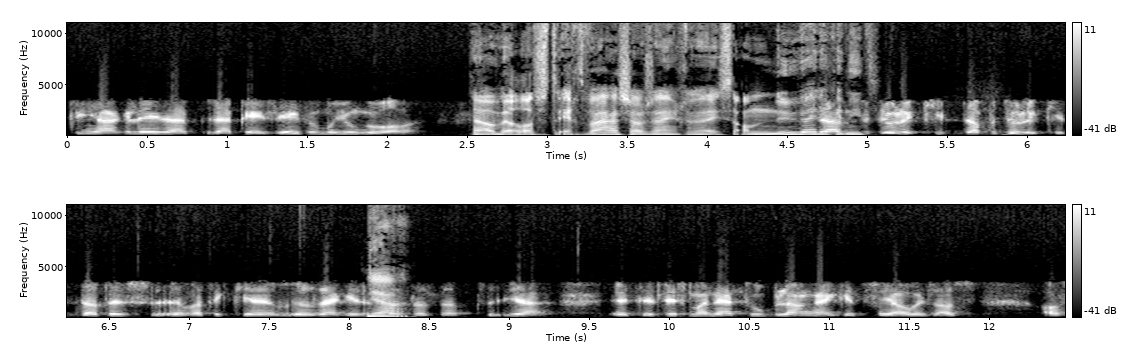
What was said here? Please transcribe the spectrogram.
10 jaar geleden heb, dan heb jij 7 miljoen gewonnen. Nou, wel als het echt waar zou zijn geweest. Al, nu weet ik Dat het niet. bedoel ik. Dat bedoel ik. Dat is eh, wat ik eh, wil zeggen. Ja. Dat, dat, dat- ja. Het, het is maar net hoe belangrijk het voor jou is. Als, als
